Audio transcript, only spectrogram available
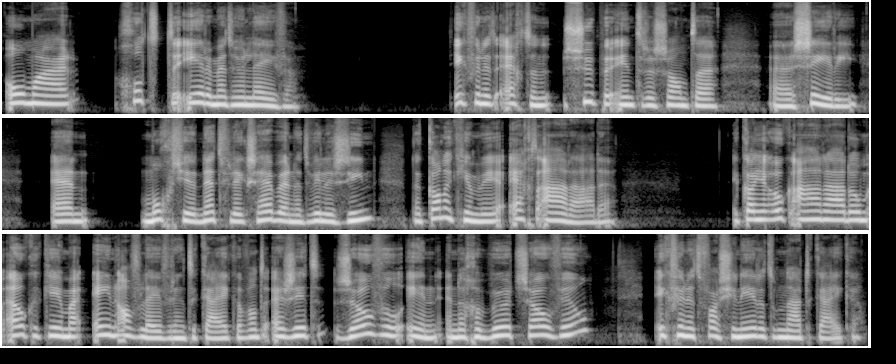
om maar God te eren met hun leven. Ik vind het echt een super interessante uh, serie. En mocht je Netflix hebben en het willen zien, dan kan ik je hem weer echt aanraden. Ik kan je ook aanraden om elke keer maar één aflevering te kijken, want er zit zoveel in en er gebeurt zoveel. Ik vind het fascinerend om naar te kijken.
